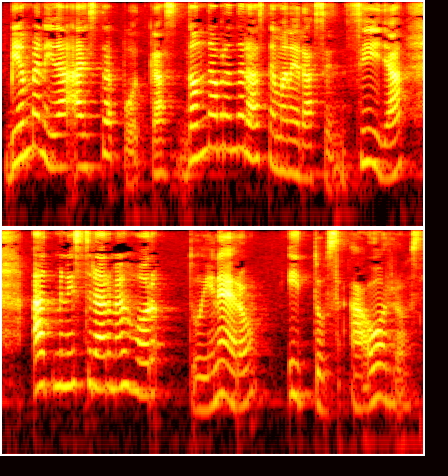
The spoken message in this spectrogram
bienvenida a este podcast donde aprenderás de manera sencilla a administrar mejor tu dinero y tus ahorros.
